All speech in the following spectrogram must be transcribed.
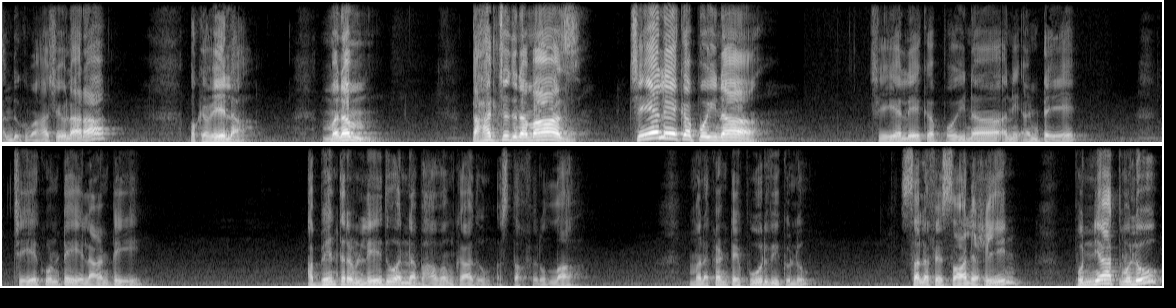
అందుకు మహాశివులారా ఒకవేళ మనం తహజ్జుద్ నమాజ్ చేయలేకపోయినా చేయలేకపోయినా అని అంటే చేయకుంటే ఎలాంటి అభ్యంతరం లేదు అన్న భావం కాదు. అస్తఫిరుల్లా. మనకంటే పూర్వీకులు సలఫె సాలెహీన్ పుణ్యాత్ములు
